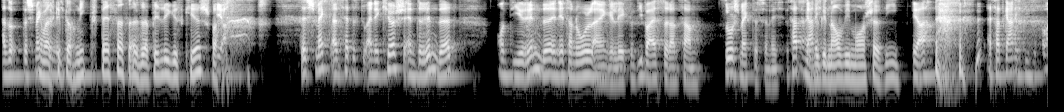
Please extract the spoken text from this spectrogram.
Also, das schmeckt Aber für es gibt doch nichts Besseres als ein billiges Kirschwasser. Ja. Das schmeckt, als hättest du eine Kirsche entrindet und die Rinde in Ethanol eingelegt und die beißt du dann zusammen. So schmeckt es für mich. Es hat gar Also nicht genau wie Mancherie. diesen, ja. es hat gar nicht diesen oh,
